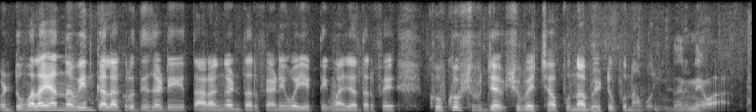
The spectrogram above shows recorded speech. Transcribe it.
पण तुम्हाला या नवीन कलाकृतीसाठी तारांगणतर्फे आणि वैयक्तिक माझ्यातर्फे खूप खूप शुभे- शुभेच्छा. पुन्हा भेटू पुन्हा बोलू. धन्यवाद.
